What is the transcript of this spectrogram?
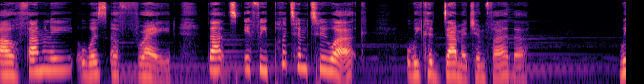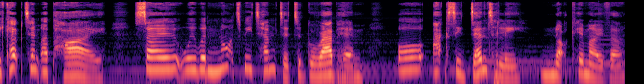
our family was afraid that if we put him to work, we could damage him further. We kept him up high so we would not be tempted to grab him or accidentally knock him over.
